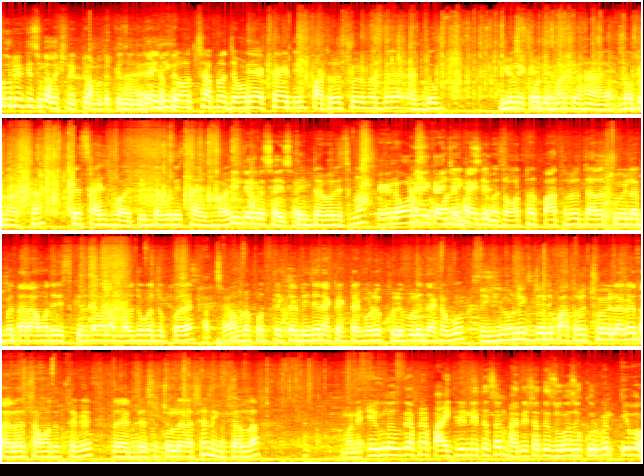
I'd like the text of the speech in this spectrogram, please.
চুরির কিছু কালেকশন একটু আমাদেরকে যদি হ্যাঁ, এদিকে হচ্ছে আপনার যেমন একটা আইটেম পাথরের চুরির মধ্যে একদম ইউজ Unique মানে হ্যাঁ নতুন আসছে। সাইজ হয় তিনটা করে সাইজ হয়। তিনটে করে সাইজ হয়। তিনটা করে না এখানে অনেক অনেক আইটেম আছে। অর্থাৎ পাথরের যারা চুরি লাগবে তারা আমাদের স্ক্রিনে দেওয়া নাম্বারে যোগাযোগ করে। আচ্ছা। আমরা প্রত্যেকটা ডিজাইন একটা একটা করে খুলে খুলে দেখাবো। ইউনিক যদি পাথরের ছবি লাগে তাহলে হচ্ছে আমাদের থেকে তার অ্যাড্রেসে চলে আসেন ইনশাল্লাহ মানে এগুলো যদি আপনার পাইকারি নিতে চান ভাইদের সাথে যোগাযোগ করবেন এবং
